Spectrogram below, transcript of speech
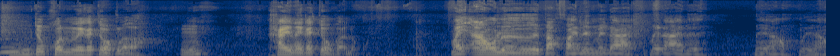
อืจบคนในกระจกเหรอ หืมใครในกระจกอะลูกไม่เอาเลยปลั๊กไฟเล่นไม่ได้ ไม่ได้เลย ไม่เอาไม่เอา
